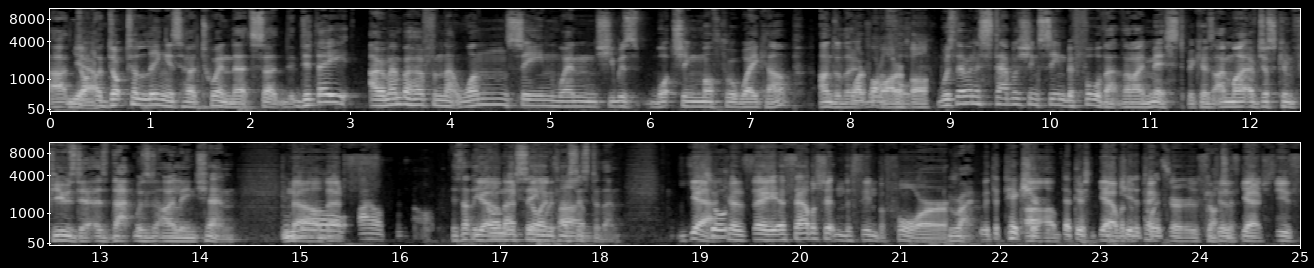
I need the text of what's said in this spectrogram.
Uh, Do- Yeah. uh, Dr. Ling is her twin. That's uh, did they? I remember her from that one scene when she was watching Mothra wake up under the Waterfall. waterfall. Waterfall. Was there an establishing scene before that that I missed because I might have just confused it as that was Ilene Chen? No, that's I don't know. Is that the Yeah, only that's the scene only with her sister then? Yeah, So- because they established it in the scene before, right? With the picture Um, that there's yeah, with she's the a twin. pictures. Gotcha. Because yeah, she's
